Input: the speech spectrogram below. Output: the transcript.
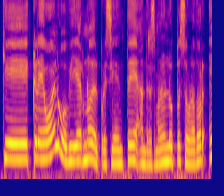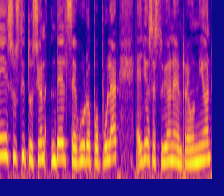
que creó el gobierno del presidente Andrés Manuel López Obrador en sustitución del Seguro Popular. Ellos estuvieron en reunión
